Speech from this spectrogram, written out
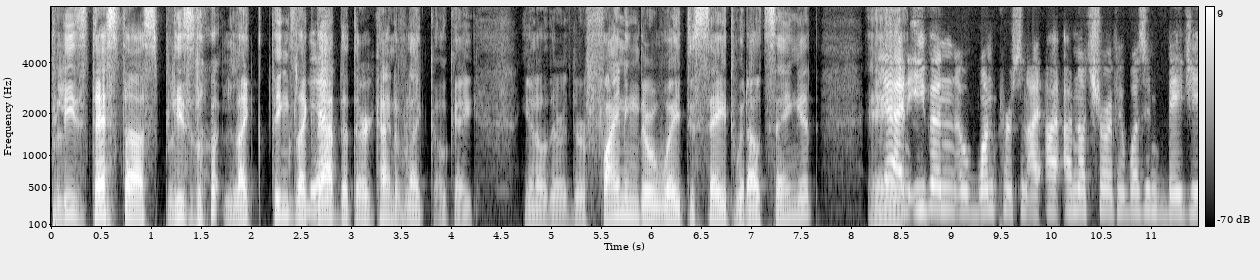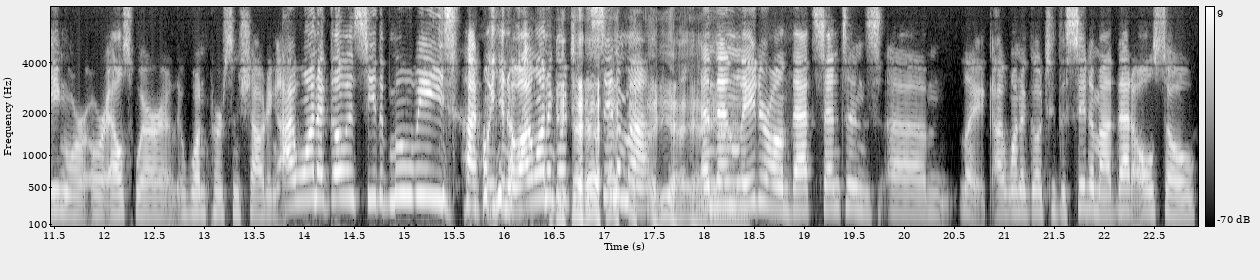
Please test us, please, like things like Yeah. that. That are kind of like okay, you know, they're they're finding their way to say it without saying it. Yeah, Eh, and even uh, one person, I, I I'm not sure if it was in Beijing or or elsewhere. uh, One person shouting, "I want to go and see the movies. I want, you know, I want to go to the cinema." yeah, yeah, and then yeah, yeah. later on that sentence um like i want to go to the cinema that also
